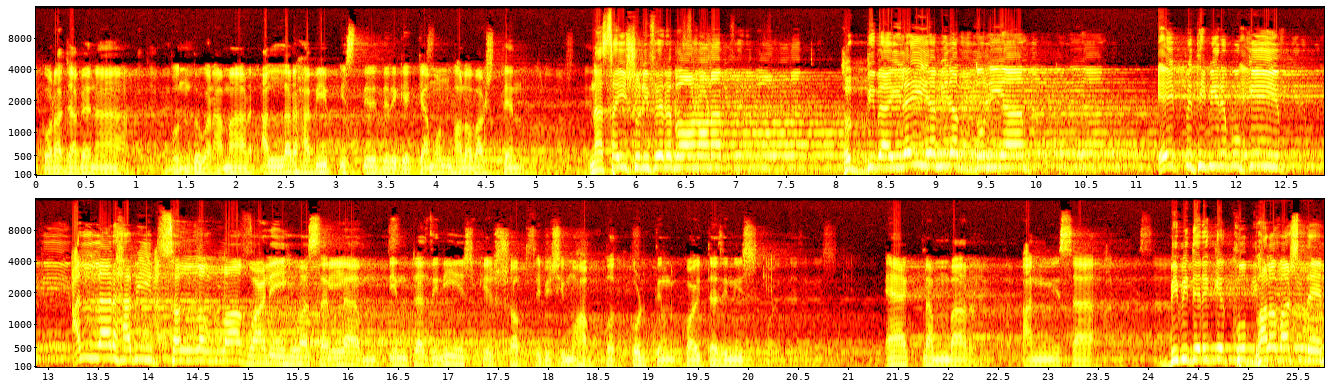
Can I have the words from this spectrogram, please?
করা যাবে না। বন্ধুগণ, আমার আল্লাহর হাবিব স্ত্রীদেরকে কেমন ভালোবাসতেন? নাসাই শরীফের বর্ণনা দুনিয়া। এই পৃথিবীর বুকে আল্লাহর হাবিব সাল্লাল্লাহু আলাইহি ওয়াসাল্লাম তিনটা জিনিসকে সবচেয়ে বেশি মোহাব্বত করতেন। কয়টা জিনিসকে? এক নাম্বার, আননিসা। বিবিদেরকে খুব ভালোবাসতেন।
